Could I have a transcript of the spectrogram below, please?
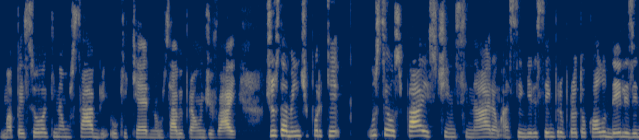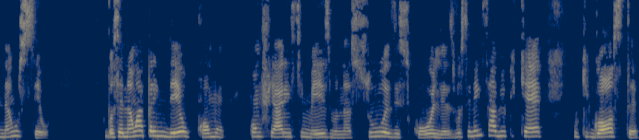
uma pessoa que não sabe o que quer, não sabe para onde vai, justamente porque os seus pais te ensinaram a seguir sempre o protocolo deles e não o seu. Você não aprendeu como confiar em si mesmo, nas suas escolhas, você nem sabe o que quer, o que gosta.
